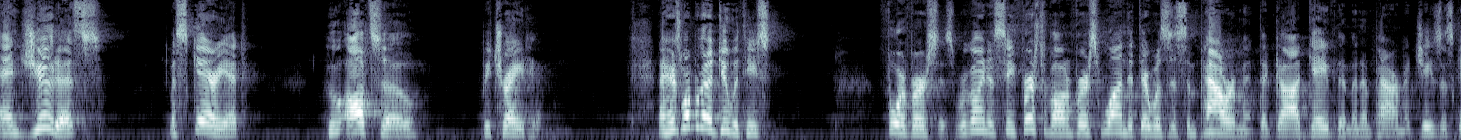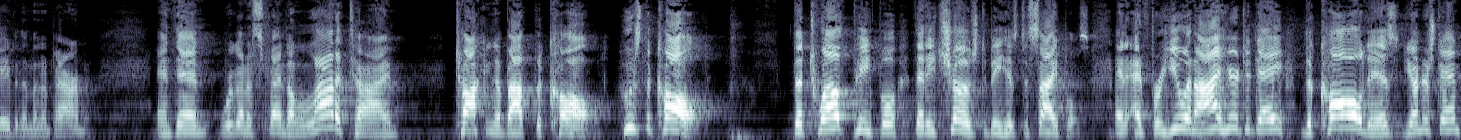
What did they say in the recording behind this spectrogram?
and Judas Iscariot, who also betrayed him. Now here's what we're going to do with these four verses. We're going to see, first of all, in verse 1, that there was this empowerment, that God gave them an empowerment. Jesus gave them an empowerment. And then we're going to spend a lot of time talking about the called. Who's the called? The 12 people that he chose to be his disciples. And, and for you and I here today, the called is, do you understand?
